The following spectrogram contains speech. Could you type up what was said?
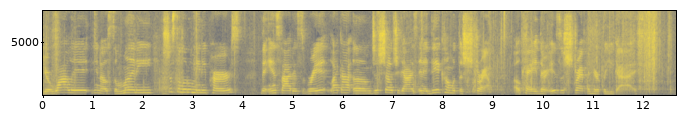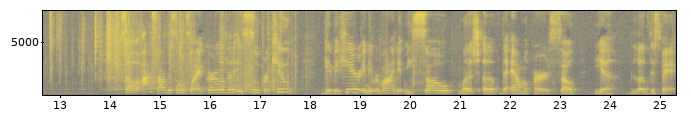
your wallet you know some money it's just a little mini purse. The inside is red like i um just showed you guys and it did come with the strap okay? There is a strap in here for you guys so I saw this and was like, girl, that is super cute. Give it here. And it reminded me so much of the Alma purse. So yeah, love this bag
